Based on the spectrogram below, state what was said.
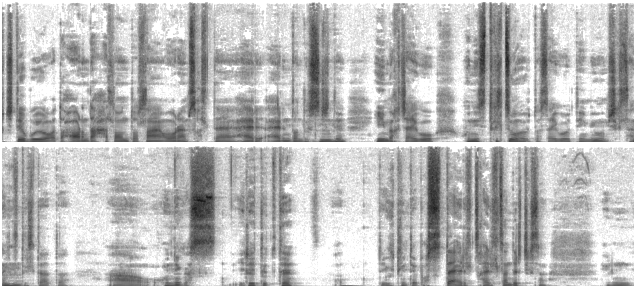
хүчтэй буюу одоо хоорондоо халуун дулаан уур амьсгалтай хайр хайрын донд өсчтэй ийм байх чи айгүй хүний сэтгэл зүйн хувьд бас айгүй тийм юм шиг санагддаг л та одоо а хүнийг бас ирээдүйд те юу те бусдад харилцах харилцаан дээр ч гэсэн ер нь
